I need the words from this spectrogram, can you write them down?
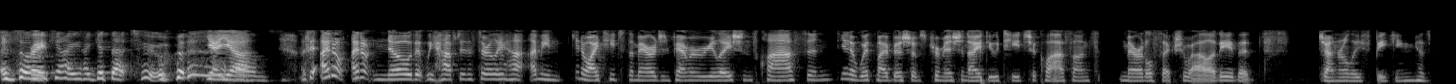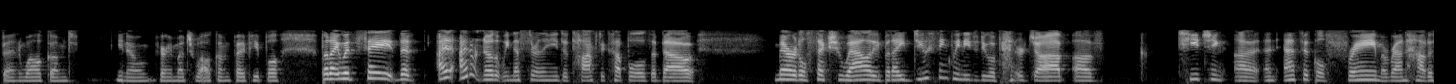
and so I'm right. like, "Yeah, I, I get that too." yeah, yeah. Um, I don't, I don't know that we have to necessarily have. I mean, you know, I teach the marriage and family relations class, and you know, with my bishop's permission, I do teach a class on marital sexuality that's generally speaking has been welcomed you know very much welcomed by people but i would say that i i don't know that we necessarily need to talk to couples about marital sexuality, but I do think we need to do a better job of teaching uh, an ethical frame around how to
